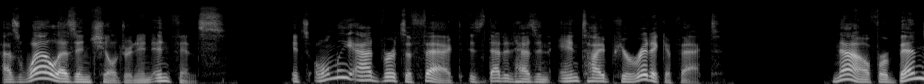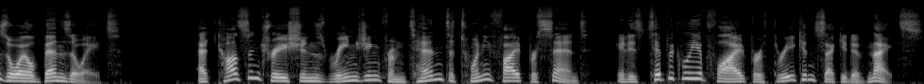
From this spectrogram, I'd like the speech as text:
as well as in children and infants. Its only adverse effect is that it has an antipyretic effect. Now for benzyl benzoate. At concentrations ranging from 10 to 25 percent, it is typically applied for three consecutive nights.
